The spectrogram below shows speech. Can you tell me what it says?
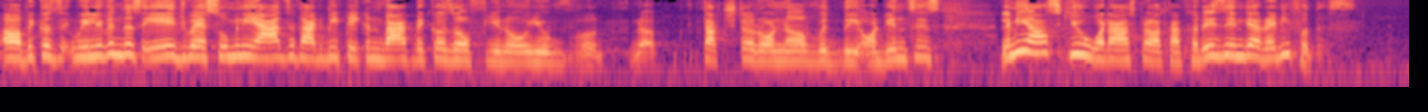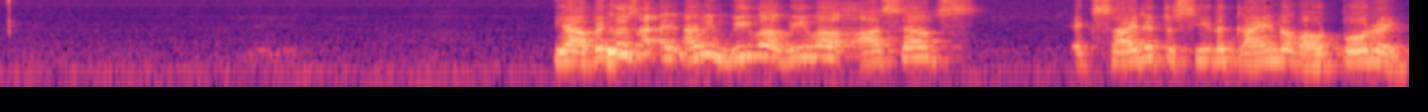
Uh, because we live in this age where so many ads have had to be taken back because of you know you've uh, touched a raw nerve with the audiences. Let me ask you what I asked Prahlad Kakkar. Is India ready for this? Yeah, because I, I mean, we were we were ourselves excited to see the kind of outpouring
